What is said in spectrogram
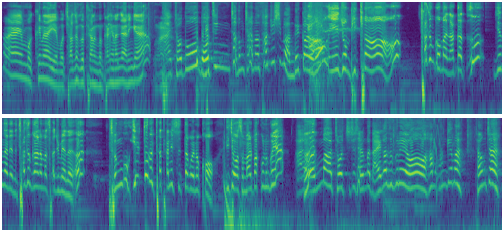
아이 뭐 그 나이에 뭐 자전거 타는 건 당연한 거 아닌가? 아 저도 멋진 자동차 하나 사주시면 안 될까요? 어 얘 좀 비켜 어? 자전거만 아까 어? 옛날에는 자전거 하나만 사주면은 어? 전국 1도를 다 다닐 수 있다고 해놓고 이제 와서 말 바꾸는 거야? 아 엄마 저 진짜 자전거 낡아서 그래요. 한, 한 개만 자동차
